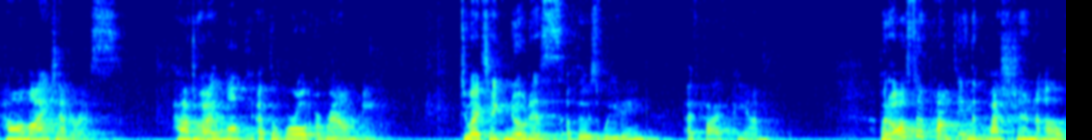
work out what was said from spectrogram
How am I generous? How do I look at the world around me? Do I take notice of those waiting at 5 p.m.? But also prompting the question of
